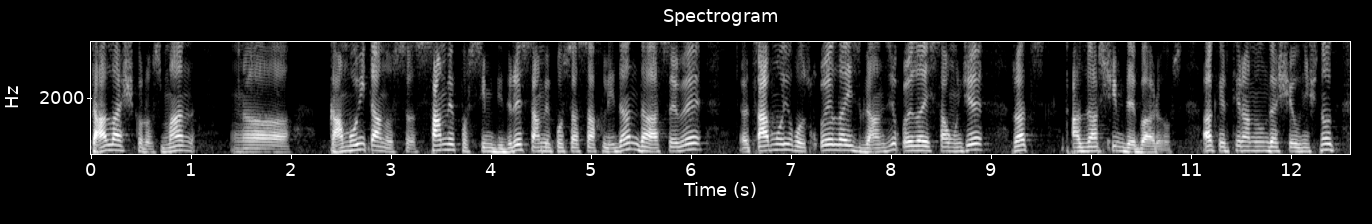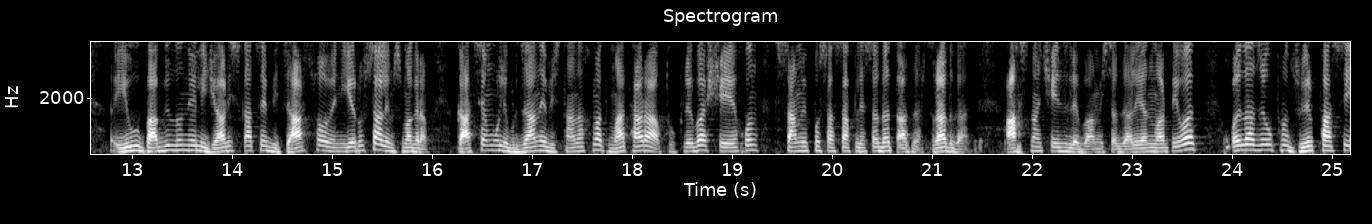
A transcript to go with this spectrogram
დალაშქროს, მან აა გამოიტანოს სამეფო სიმდიდრე სამეფო სასახლიდან და ასევე წამოიღოს ყველა ის განძი, ყველა ის საუნჯე, რაც ტაძარში მდებარეობს. აქ ერთი რამე უნდა შევნიშნოთ, იუ ბაბილონელი ჯარისკაცები ძარცვავენ იერუსალიმს, მაგრამ გაცემული ბრძანების თანახმად მათ არ აქვთ უფლება შეეხონ სამეფო სასახლესა და ტაძარს, რადგან ახსნათ შეიძლება ამისა ძალიან მარტივად, ყველაზე უფრო ძვირფასი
